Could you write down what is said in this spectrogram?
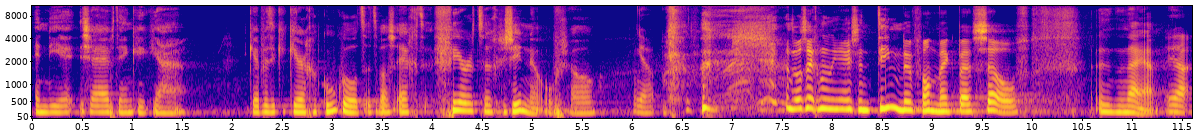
En die, zij heeft denk ik, ja, ik heb het een keer gegoogeld. Het was echt 40 zinnen of zo. Ja. het was echt nog niet eens een tiende van Macbeth zelf. Uh, nou ja. Ja,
